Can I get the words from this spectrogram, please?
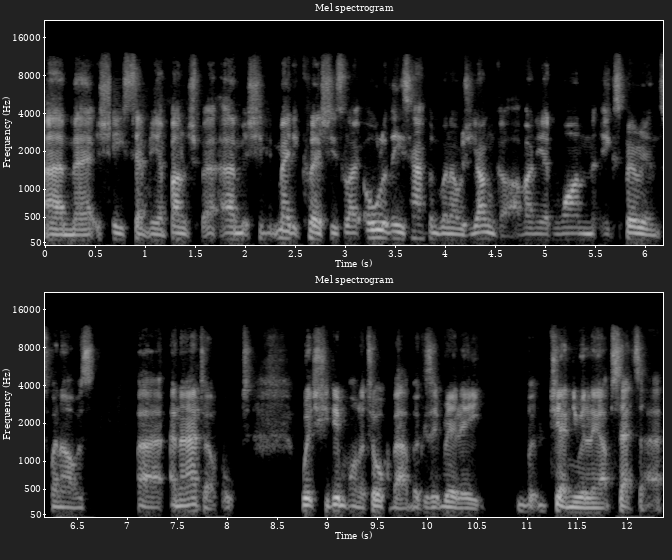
Um, uh, she sent me a bunch, but um, she made it clear. She's like, all of these happened when I was younger. I've only had one experience when I was uh, an adult, which she didn't want to talk about because it really genuinely upset her.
